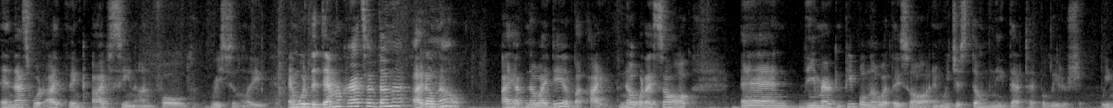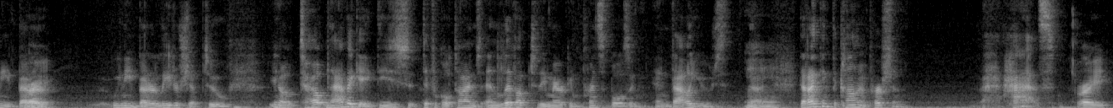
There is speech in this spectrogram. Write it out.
and that's what I think I've seen unfold recently. And would the Democrats have done that? I don't know. I have no idea but I know what I saw. And the American people know what they saw and we just don't need that type of leadership. We need better Right. we need better leadership to you know to help navigate these difficult times and live up to the american principles and, and values that, Mhm. that i think the common person has. Right.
